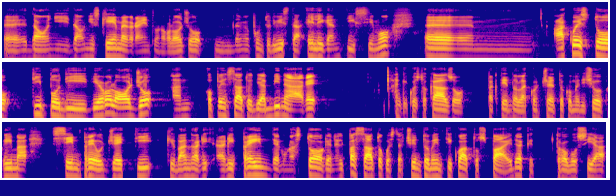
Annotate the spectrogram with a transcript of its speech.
eh, da, ogni, da, ogni, schema, è veramente un orologio dal mio punto di vista elegantissimo. Eh, a questo tipo di, di orologio han, ho pensato di abbinare, anche in questo caso partendo dal concetto, come dicevo prima, sempre oggetti che vanno a, ri- a riprendere una storia nel passato, questa 124 Spider che trovo sia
